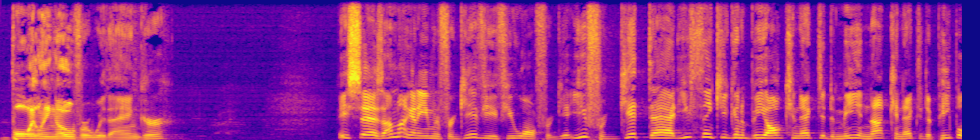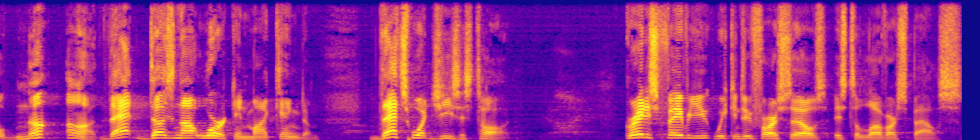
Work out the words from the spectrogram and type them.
boiling over with anger. He says, I'm not going to even forgive you if you won't forget. You forget that. You think you're going to be all connected to me and not connected to people? Nuh uh. That does not work in my kingdom. That's what Jesus taught. Greatest favor you, we can do for ourselves is to love our spouse.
